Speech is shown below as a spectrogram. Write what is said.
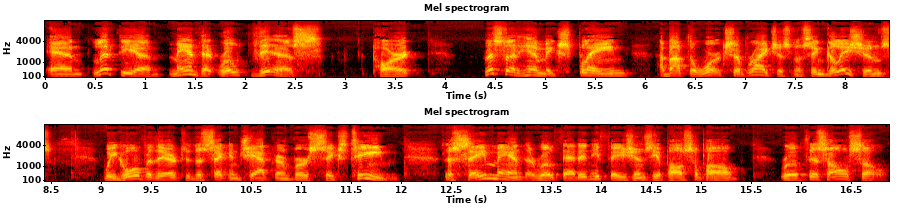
and let the uh, man that wrote this part, let's let him explain about the works of righteousness. In Galatians, we go over there to the second chapter and verse 16. The same man that wrote that in Ephesians, the Apostle Paul, wrote this also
